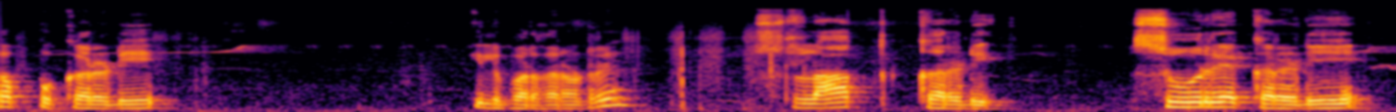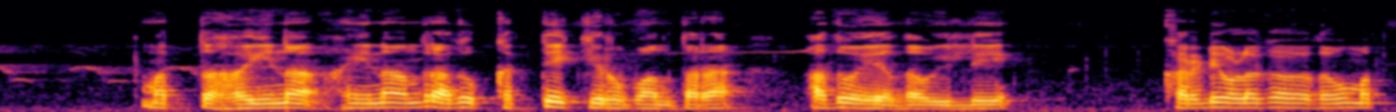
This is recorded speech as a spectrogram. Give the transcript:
ಕಪ್ಪು ಕರಡಿ ಇಲ್ಲಿ ಬರ್ತಾರೆ ನೋಡ್ರಿ. ಸ್ಲಾತ್ ಕರಡಿ, ಸೂರ್ಯ ಕರಡಿ ಮತ್ತು ಹೈನ ಹೈನ ಅಂದ್ರೆ ಅದು ಕತ್ತೆ ಕಿರುಬ ಅಂತಾರೆ. ಅದು ಅದಾವೆ ಇಲ್ಲಿ. ಕರಡಿ ಒಳಗೆ ಅದಾವೆ ಮತ್ತು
